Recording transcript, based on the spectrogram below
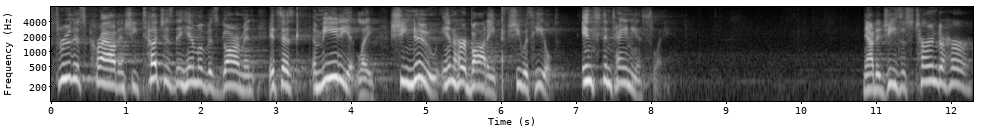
through this crowd and she touches the hem of his garment, it says, immediately she knew in her body she was healed, instantaneously. Now, did Jesus turn to her?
